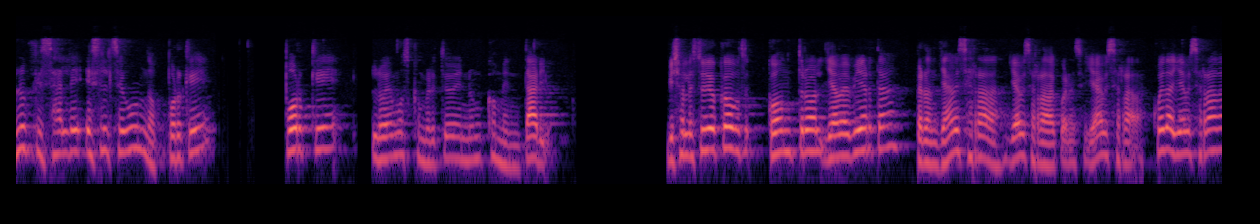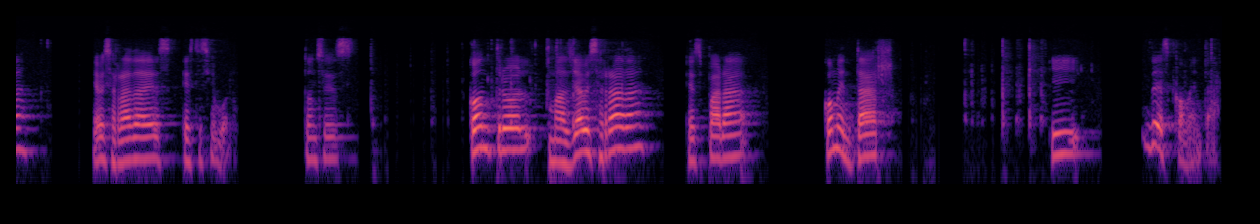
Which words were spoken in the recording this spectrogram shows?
lo único que sale es el segundo. ¿Por qué? Porque lo hemos convertido en un comentario. Visual Studio Code, control, llave abierta, perdón, llave cerrada, llave cerrada, acuérdense, llave cerrada. Cuida llave cerrada, llave cerrada es este símbolo. Entonces, control más llave cerrada es para comentar y descomentar.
